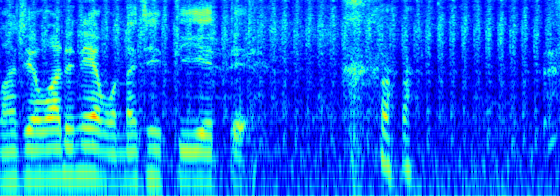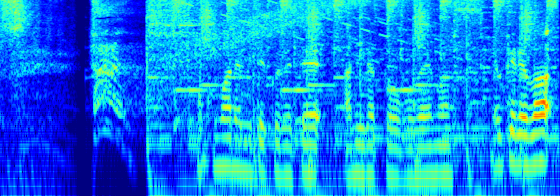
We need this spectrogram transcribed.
マジ終われねえもんな GTA って。ここまで見てくれてありがとうございます。よければチ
